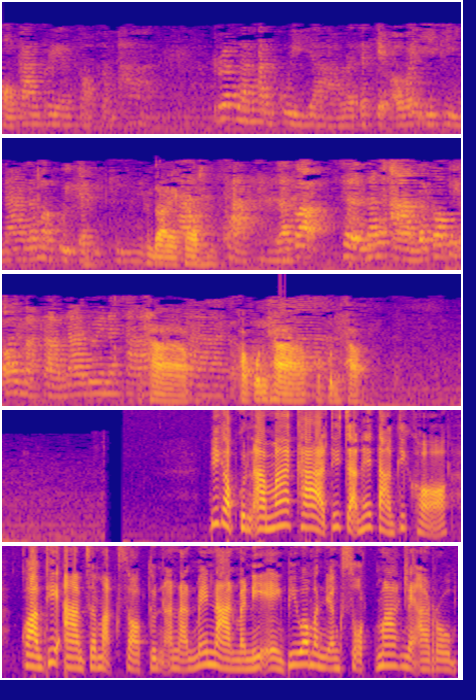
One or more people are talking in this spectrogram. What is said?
ของการเตรียมสอบสัมภาษณ์ เรื่องนั้นมันคุยยาว เราจะเก็บเอาไว้ EP หน้าแล้วมาคุยกันอีกทีหนึ่งได้ครับค่ะ แล้วก็เชิญทั้งอาร์มแล้วก็พี่อ้อยมาคราวหน้าด้วยนะคะครับะขอบคุณครับขอบคุณครับ พี่ขอบคุณอามมากค่ะ ที่จัดให้ตามที่ขอความที่อามสมัครสอบทุนอันนั้นไม่นานมานี้เอง พี่ว่ามันยังสดมากในอารมณ์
